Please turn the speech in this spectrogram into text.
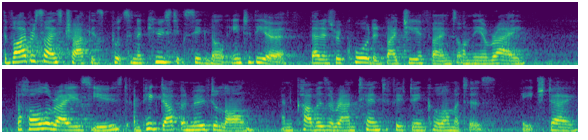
The Vibroseis truck is, puts an acoustic signal into the earth that is recorded by geophones on the array. The whole array is used and picked up and moved along and covers around 10 to 15 kilometres each day.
